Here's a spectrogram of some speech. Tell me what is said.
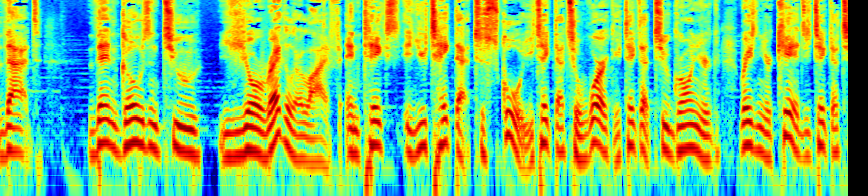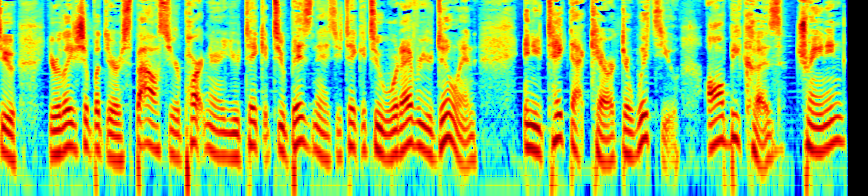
that then goes into your regular life and takes you take that to school. You take that to work. You take that to growing your raising your kids. You take that to your relationship with your spouse your partner. You take it to business. You take it to whatever you're doing and you take that character with you. All because training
